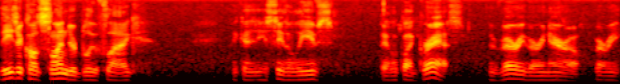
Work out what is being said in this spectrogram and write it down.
these are called slender blue flag because you see the leaves, they look like grass. They're very, very narrow, very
